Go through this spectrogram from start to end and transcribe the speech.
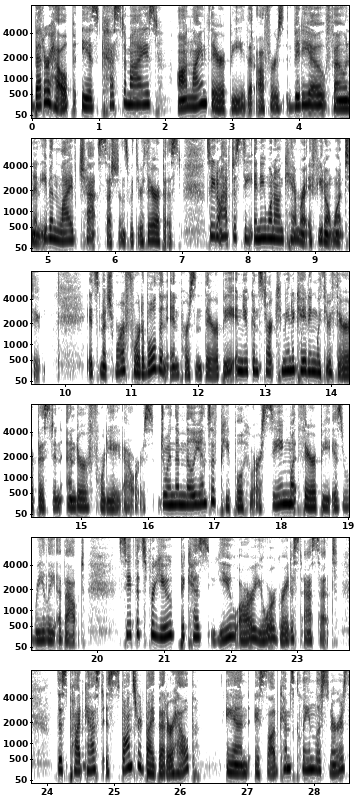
BetterHelp is customized online therapy that offers video, phone, and even live chat sessions with your therapist. So you don't have to see anyone on camera if you don't want to. It's much more affordable than in person therapy, and you can start communicating with your therapist in under 48 hours. Join the millions of people who are seeing what therapy is really about. See if it's for you because you are your greatest asset. This podcast is sponsored by BetterHelp, and a Slob Comes Clean listeners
